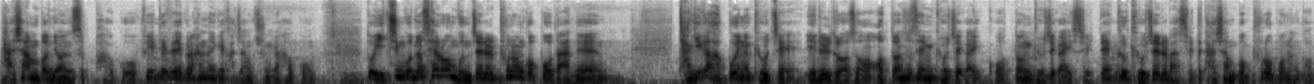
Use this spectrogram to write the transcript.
다시 한번 연습하고 피드백을 하는 게 가장 중요하고 또 이 친구는 새로운 문제를 푸는 것보다는 자기가 갖고 있는 교재, 예를 들어서 어떤 선생님 교재가 있고 어떤 교재가 있을 때 그 교재를 봤을 때 다시 한번 풀어보는 거.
